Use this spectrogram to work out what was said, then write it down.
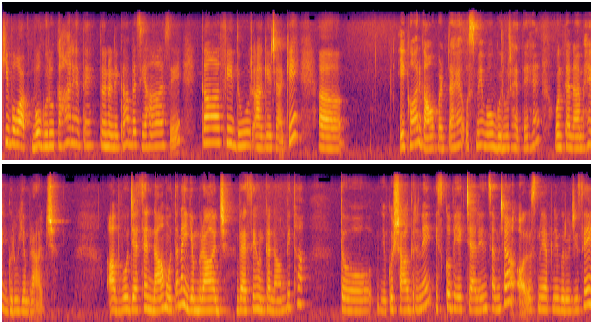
कि वो आप वो गुरु कहाँ रहते हैं? तो उन्होंने कहा बस यहाँ से काफ़ी दूर आगे जाके आ, एक और गाँव पड़ता है उसमें वो गुरु रहते हैं। उनका नाम है गुरु यमराज। अब वो जैसे नाम होता ना यमराज वैसे उनका नाम भी था। तो कुशाग्र ने इसको भी एक चैलेंज समझा और उसने अपने गुरुजी से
